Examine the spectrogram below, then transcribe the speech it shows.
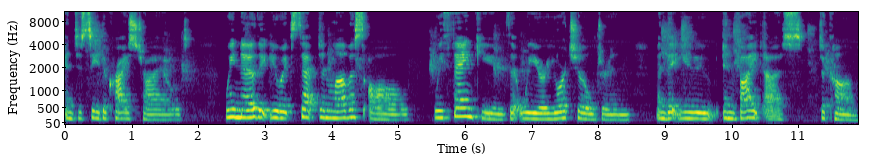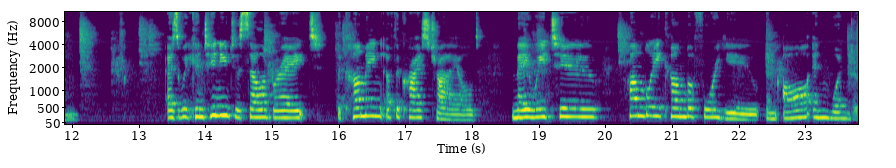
and to see the Christ child. We know that you accept and love us all. We thank you that we are your children and that you invite us to come. As we continue to celebrate the coming of the Christ child, may we too humbly come before you in awe and wonder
